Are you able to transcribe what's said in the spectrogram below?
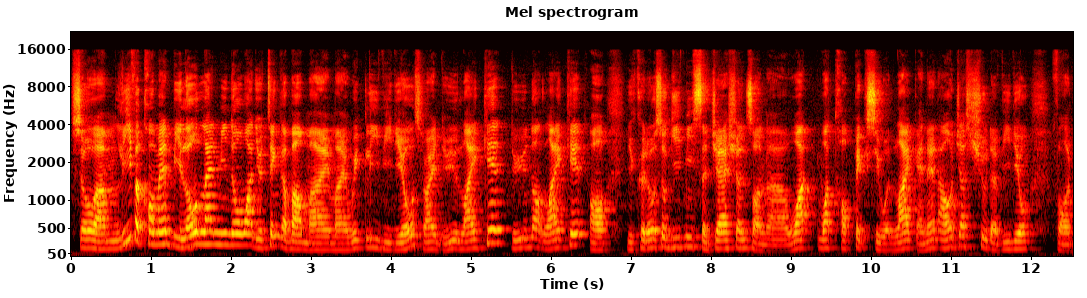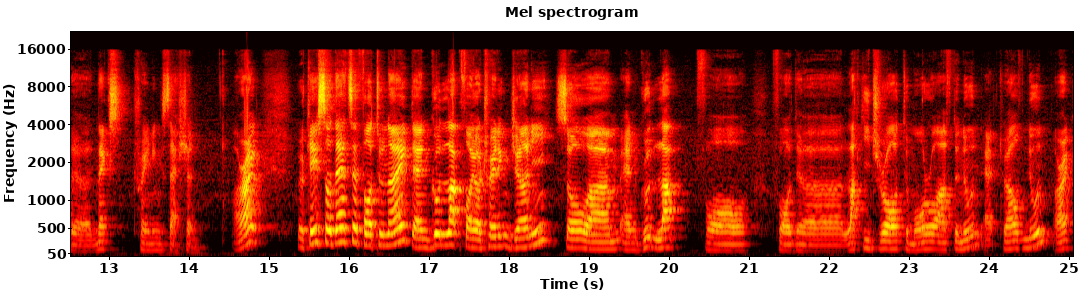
so um, leave a comment below. Let me know what you think about my my weekly videos right? Do you like it? Do you not like it? Or you could also give me suggestions on uh, what what topics you would like and then I'll just shoot a video for the next training session. All right okay so that's it for tonight and good luck for your trading journey. So um, and good luck for for the lucky draw tomorrow afternoon at 12 noon all right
